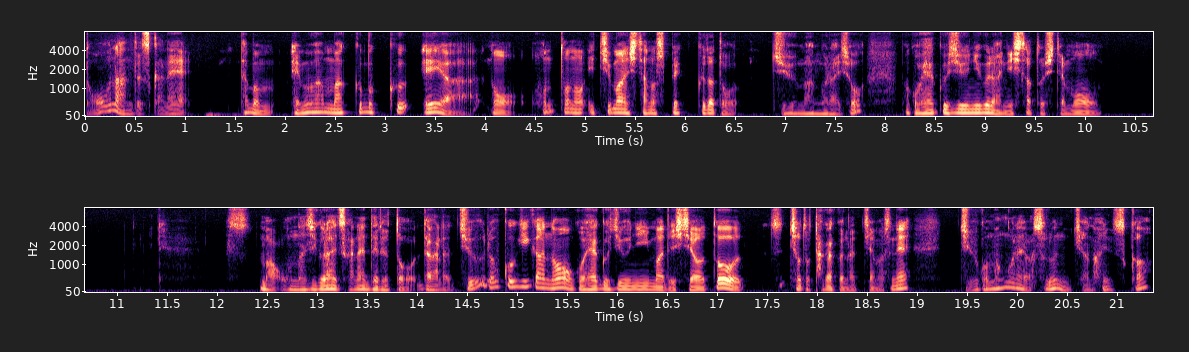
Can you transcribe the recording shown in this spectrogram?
どうなんですかね。多分 M1MacBook Air の本当の一番下のスペックだと10万ぐらいでしょ、512ぐらいにしたとしても、まあ同じぐらいですかね、出ると。だから16ギガの512までしちゃうと、ちょっと高くなっちゃいますね。15万ぐらいはするんじゃないですか？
